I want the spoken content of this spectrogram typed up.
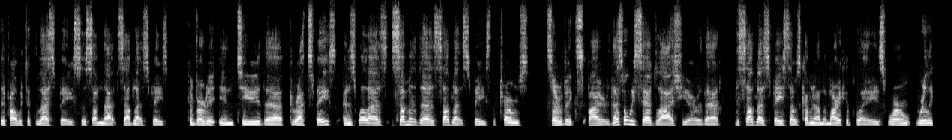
they probably took less space. So, some of that sublet space converted into the direct space, and as well as some of the sublet space, the terms sort of expired. That's what we said last year that the sublet space that was coming on the marketplace weren't really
